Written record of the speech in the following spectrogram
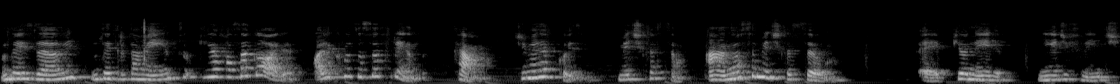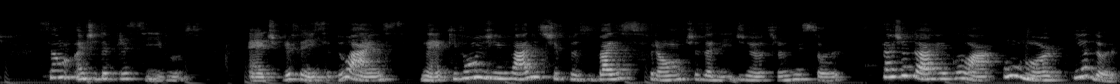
não tem exame, não tem tratamento, o que eu faço agora? Olha como eu tô sofrendo. Calma. Primeira coisa, medicação. A nossa medicação é pioneira, linha de frente, são antidepressivos, é, de preferência duais, né, que vão agir em vários tipos, vários frontes ali de neurotransmissor para ajudar a regular o humor e a dor.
